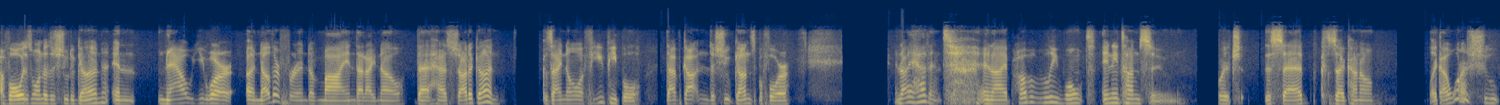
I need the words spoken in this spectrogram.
I've always wanted to shoot a gun and now you are another friend of mine that I know that has shot a gun because I know a few people that have gotten to shoot guns before and I haven't, and I probably won't anytime soon, which is sad because I kind of like I want to shoot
